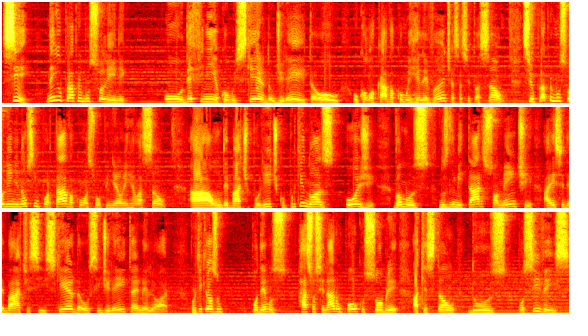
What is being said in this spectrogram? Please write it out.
Se nem o próprio Mussolini o definia como esquerda ou direita ou o colocava como irrelevante essa situação, se o próprio Mussolini não se importava com a sua opinião em relação a um debate político, por que nós hoje vamos nos limitar somente a esse debate se esquerda ou se direita é melhor? Por que, que nós não podemos raciocinar um pouco sobre a questão dos possíveis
